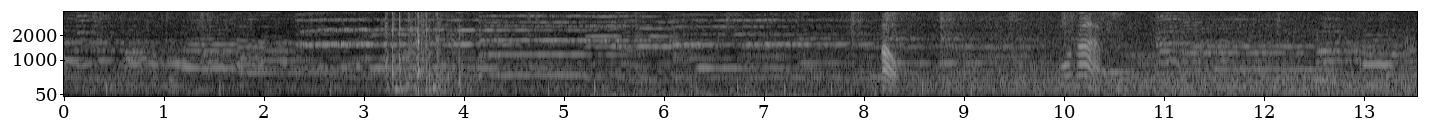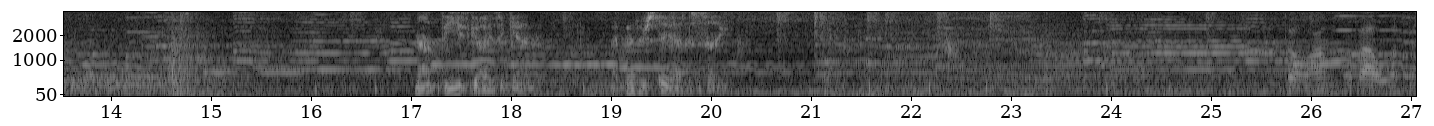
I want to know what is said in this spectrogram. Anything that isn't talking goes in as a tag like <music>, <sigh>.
Not these guys again. I better stay out of sight. Bro, I'm without a weapon.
